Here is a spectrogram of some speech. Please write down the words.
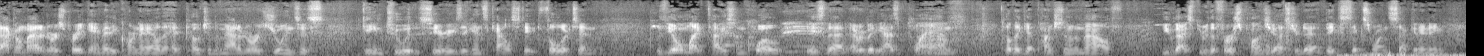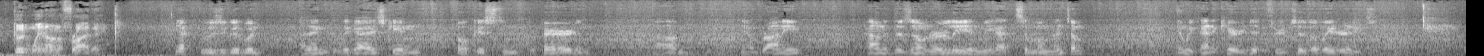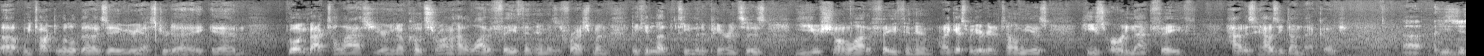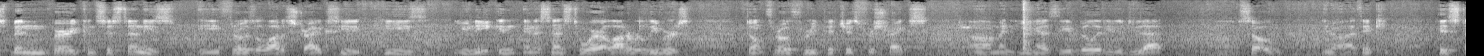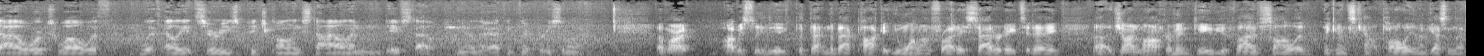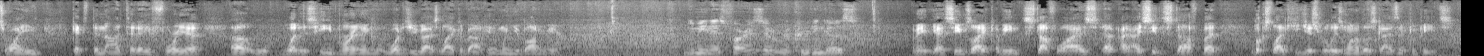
Back on Matadors pregame, Eddie Cornejo, the head coach of the Matadors, joins us. Game two of the series against Cal State Fullerton. Because the old Mike Tyson quote is that everybody has a plan until they get punched in the mouth. You guys threw the first punch yesterday, a big six-run second inning. Good win on a Friday. Yeah, it was a good win. I think the guys came focused and prepared, and um, you know, Bronny pounded the zone early, and we had some momentum, and we kind of carried it through to the later innings. Uh, we talked a little bit about Xavier yesterday, and going back to last year, you know, Coach Serrano had a lot of faith in him as a freshman. I think he led the team in appearances. You've shown a lot of faith in him. And I guess what you're going to tell me is he's earned that faith. How does how's he done that, Coach? Uh, he's just been very consistent. He's he throws a lot of strikes. He he's unique in, in a sense to where a lot of relievers don't throw three pitches for strikes, um, and he has the ability to do that. Uh, so, you know, I think his style works well with with Elliot Suri's pitch calling style and Dave's style. You know, they I think they're pretty similar. Um, all right. Obviously, they put that in the back pocket. You won on Friday, Saturday, today. Uh, John Mockerman gave you five solid against Cal Poly, and I'm guessing that's why he gets the nod today for you. Uh, what does he bring? What did you guys like about him when you bought him here? You mean as far as the recruiting goes? I mean, yeah, it seems like, I mean, stuff wise, I, I see the stuff, but looks like he just really is one of those guys that competes.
